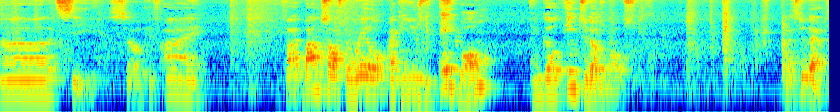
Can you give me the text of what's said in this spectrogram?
Uh, let's see. So if I if I bounce off the rail, I can use the 8 ball and go into those balls. Let's do that.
